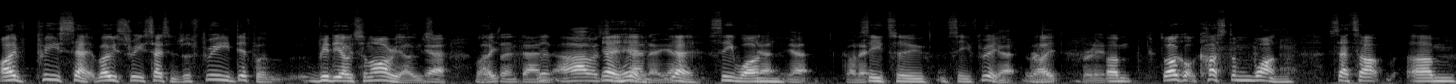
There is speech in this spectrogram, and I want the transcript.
I've preset those three settings for three different video scenarios. Yeah, Right. down. Yeah. I was Yeah, down there, yeah. yeah. C1, yeah, yeah. Got it. C2 and C3, Yeah, right? brilliant, brilliant. Um, so I've got custom one set up um,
